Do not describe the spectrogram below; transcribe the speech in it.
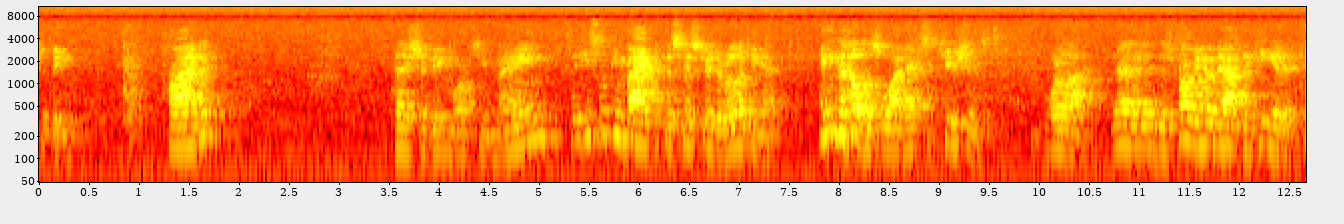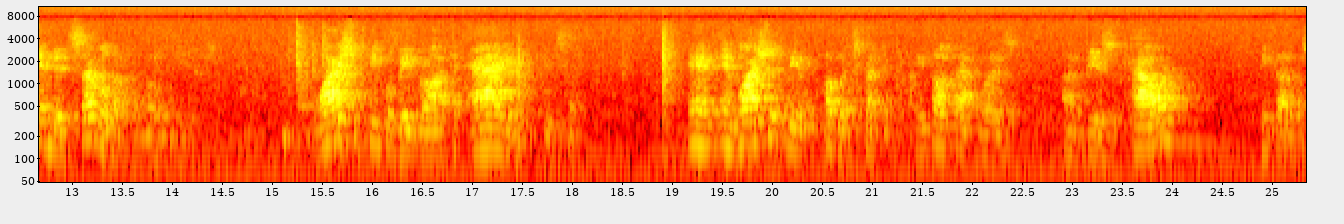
should be private, they should be more humane. See, he's looking back at this history that we're looking at. He knows what executions were like. there's probably no doubt that he had attended several of them over the. Why should people be brought to agony these things? And, and why should it be a public spectacle? He thought that was an abuse of power. He thought it was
